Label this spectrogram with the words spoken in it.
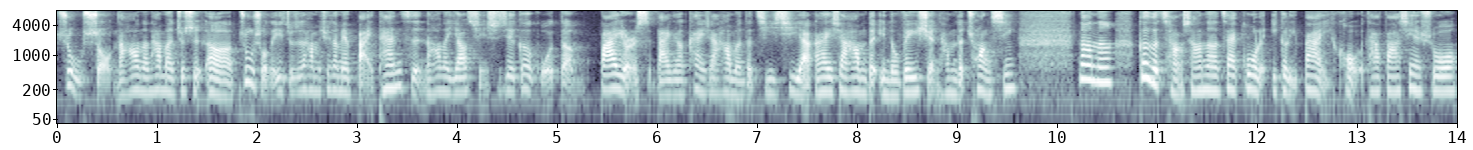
助手，然后呢，他们就是呃，助手的意思就是他们去那边摆摊子，然后呢，邀请世界各国的 buyers 来看一下他们的机器啊，看一下他们的 innovation，他们的创新。那呢，各个厂商呢，在过了一个礼拜以后，他发现说，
